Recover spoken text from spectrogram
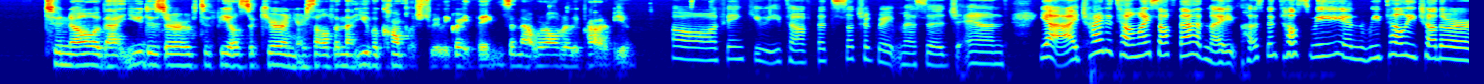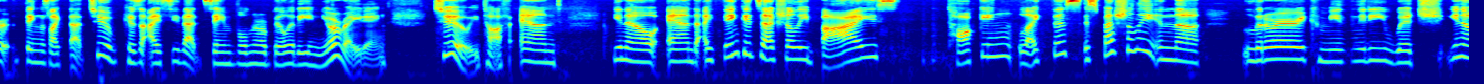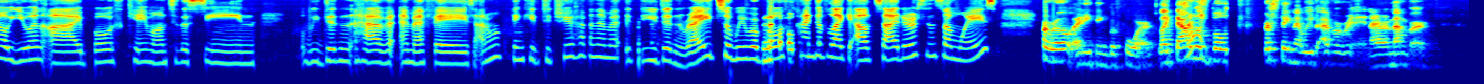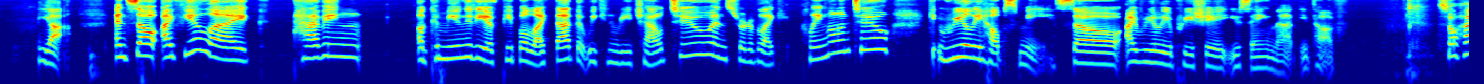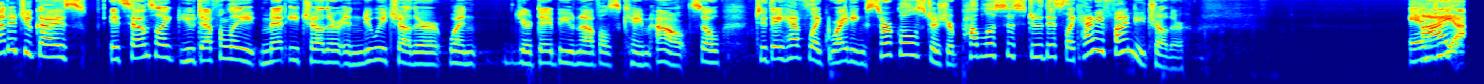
to know that you deserve to feel secure in yourself and that you've accomplished really great things and that we're all really proud of you. Oh, thank you, Etaf. That's such a great message. And yeah, I try to tell myself that. My husband tells me, and we tell each other things like that too, because I see that same vulnerability in your writing too, Etaf. And, you know, and I think it's actually by talking like this, especially in the literary community, which, you know, you and I both came onto the scene we didn't have MFAs. I don't think you did. You have an MFA? You didn't, right? So we were both no. kind of like outsiders in some ways. I wrote anything before. Like that right. was both the first thing that we've ever written. I remember. Yeah, and so I feel like having a community of people like that that we can reach out to and sort of like cling on to really helps me. So I really appreciate you saying that, Etaf. So how did you guys it sounds like you definitely met each other and knew each other when your debut novels came out. So, do they have like writing circles? Does your publicist do this? Like, how do you find each other? Angie I,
